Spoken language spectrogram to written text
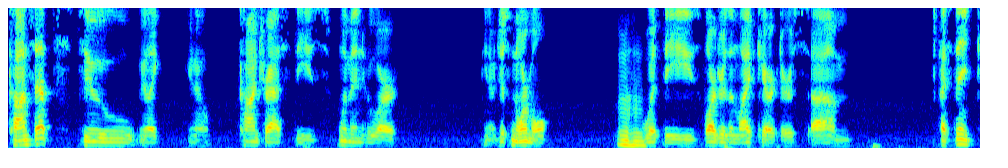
concept to like you know contrast these women who are you know just normal Mm-hmm. with these larger than life characters. Um, I think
